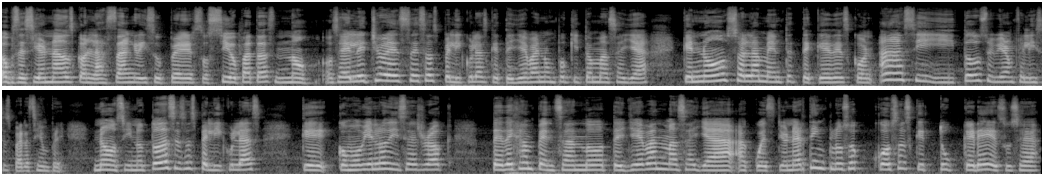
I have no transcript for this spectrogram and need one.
obsesionados con la sangre y súper sociópatas, no. O sea, el hecho es esas películas que te llevan un poquito más allá, que no solamente te quedes con, ah, sí, y todos vivieron felices para siempre. No, sino todas esas películas que, como bien lo dices, Rock, te dejan pensando, te llevan más allá a cuestionarte incluso cosas que tú crees. O sea,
